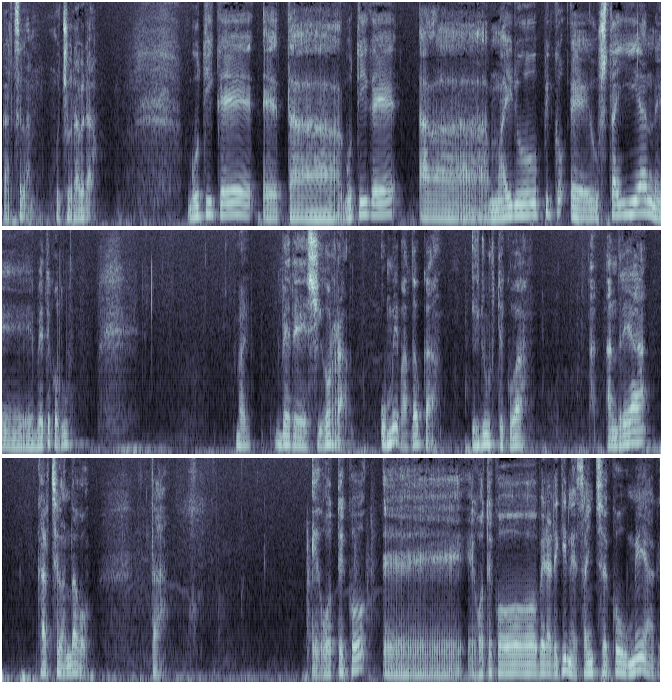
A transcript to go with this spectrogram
kartzelan, gutxura bera gutike eta gutike a mairu piko e, ustaian e, beteko du. Bai. bere sigorra ume bat dauka irurtekoa. Andrea kartzelan dago. Eta egoteko e, egoteko berarekin ezaintzeko umeak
